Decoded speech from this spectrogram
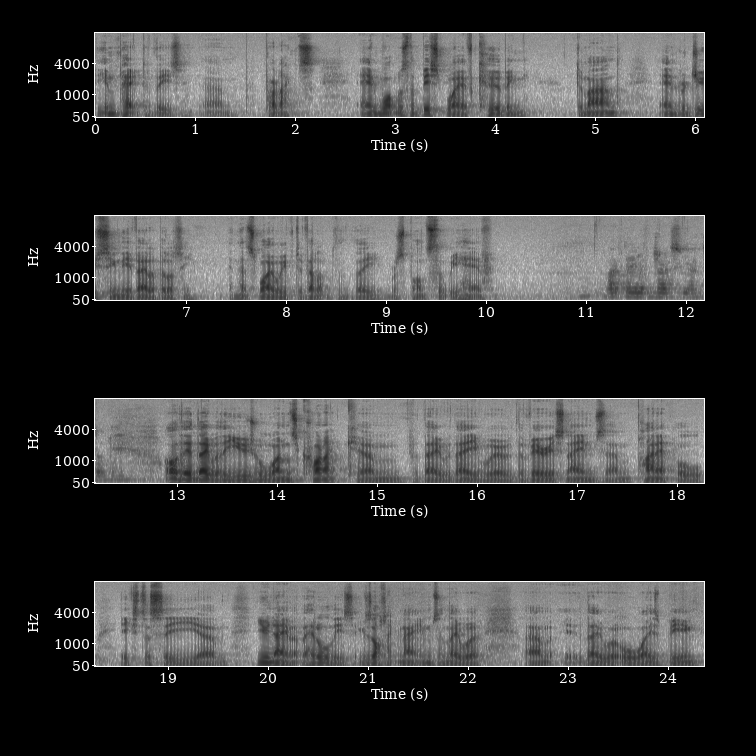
the impact of these um, products and what was the best way of curbing demand and reducing the availability. And that's why we've developed the response that we have. What kind of drugs we are talking? Oh, they, they were the usual ones, Kronic, um, they, they were the various names, um, pineapple, ecstasy, um, you name it. They had all these exotic names and they were, um, they were always being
